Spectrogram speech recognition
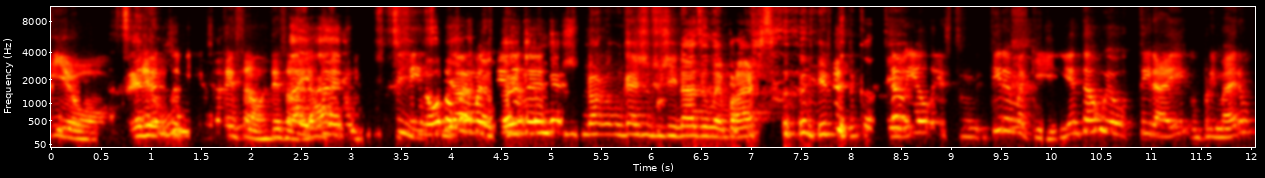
E eu, Sério? éramos amigos, atenção, atenção. Ai, ai, sim, sim, não, não foi uma cena de... um, gajo, um gajo do ginásio lembrar-se de ter contigo. Então ele disse tira-me aqui. E então eu tirei o primeiro,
